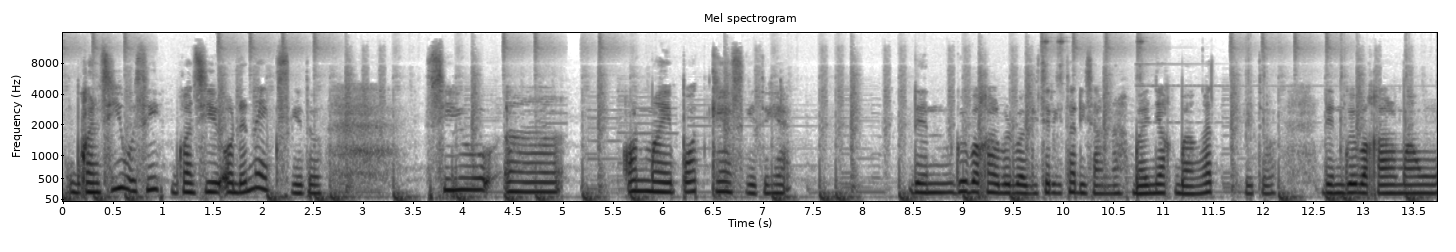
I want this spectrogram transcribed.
bukan see you sih bukan see you on the next gitu. See you uh, on my podcast gitu ya. Dan gue bakal berbagi cerita di sana banyak banget gitu. Dan gue bakal mau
